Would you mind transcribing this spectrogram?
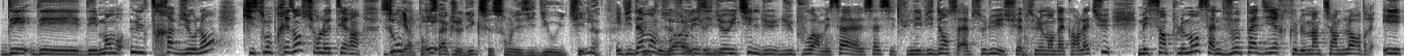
des, des, des membres ultra-violents qui sont présents sur le terrain. C'est bien pour ça que je dis que ce sont les idiots utiles. Évidemment que ce sont les idiots utiles du, du, pouvoir, mais ça, ça c'est une évidence absolue et je suis absolument d'accord là-dessus. Mais simplement, ça ne veut pas dire que le maintien de l'ordre est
